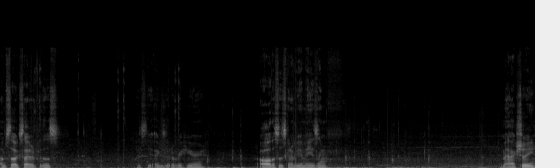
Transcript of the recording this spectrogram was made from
I'm so excited for this. Place the exit over here. Oh, this is going to be amazing. Actually,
